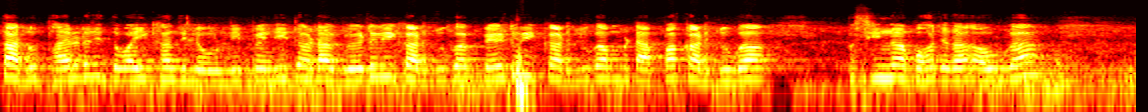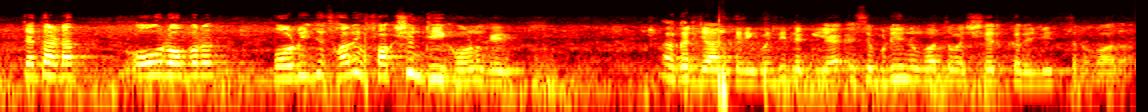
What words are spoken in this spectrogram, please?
ਤੁਹਾਨੂੰ ਥਾਇਰੋਇਡ ਦੀ ਦਵਾਈ ਖਾਣ ਦੀ ਲੋੜ ਨਹੀਂ ਪੈਂਦੀ, ਤੁਹਾਡਾ weight ਵੀ ਘਟ ਜਾਊਗਾ, ਪੇਟ ਵੀ ਘਟ ਜਾਊਗਾ, ਮੋਟਾਪਾ ਘਟ ਜਾਊਗਾ, ਪਸੀਨਾ ਬਹੁਤ ਜ਼ਿਆਦਾ ਆਊਗਾ। ਤੇ ਤੁਹਾਡਾ ਓਵਰ ਓਵਰ ਬੋਡੀ ਦੇ ਸਾਰੇ ਫੰਕਸ਼ਨ ਠੀਕ ਹੋਣਗੇ। ਅਗਰ ਜਾਣਕਾਰੀ ਵਧੀਆ ਲੱਗੀ ਹੈ, ਇਸ ਵੀਡੀਓ ਨੂੰ ਵੱਧ ਤੋਂ ਵੱਧ ਸ਼ੇਅਰ ਕਰਿਓ ਜੀ, ਧੰਨਵਾਦ।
